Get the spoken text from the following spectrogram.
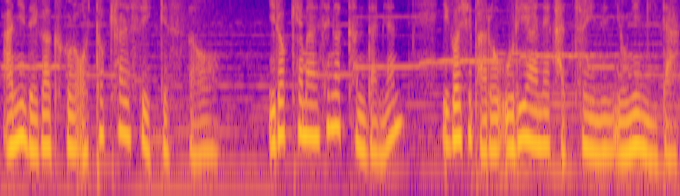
아니, 내가 그걸 어떻게 할 수 있겠어. 이렇게만 생각한다면 이것이 바로 우리 안에 갇혀있는 용입니다.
